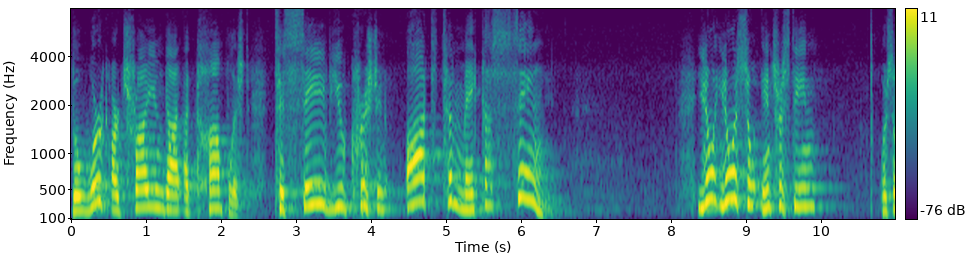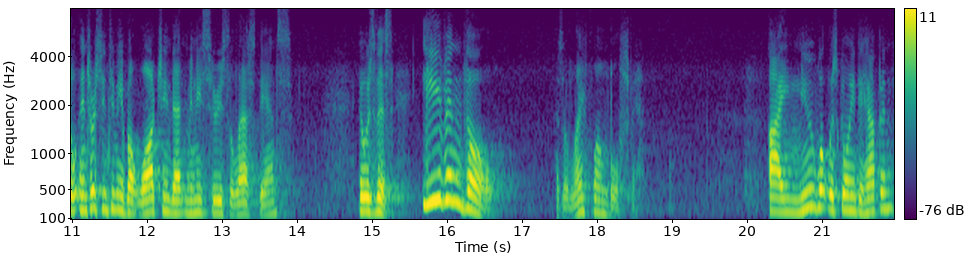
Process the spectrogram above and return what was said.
the work our triune God accomplished to save you, Christian, ought to make us sing. You know what? You know what's so interesting? What's so interesting to me about watching that miniseries, The Last Dance? It was this. Even though, as a lifelong Bulls fan, I knew what was going to happen,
